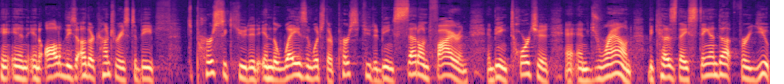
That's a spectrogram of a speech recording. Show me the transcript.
in, in, in all of these other countries to be persecuted in the ways in which they're persecuted, being set on fire and, and being tortured and, and drowned because they stand up for you?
